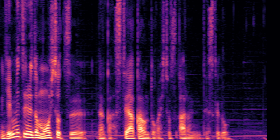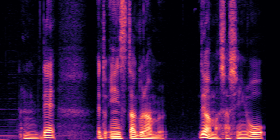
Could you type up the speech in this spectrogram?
厳密に言うともう一つなんか捨てアカウントが一つあるんですけど。うん、で、えっと、インスタグラムではまあ写真を、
